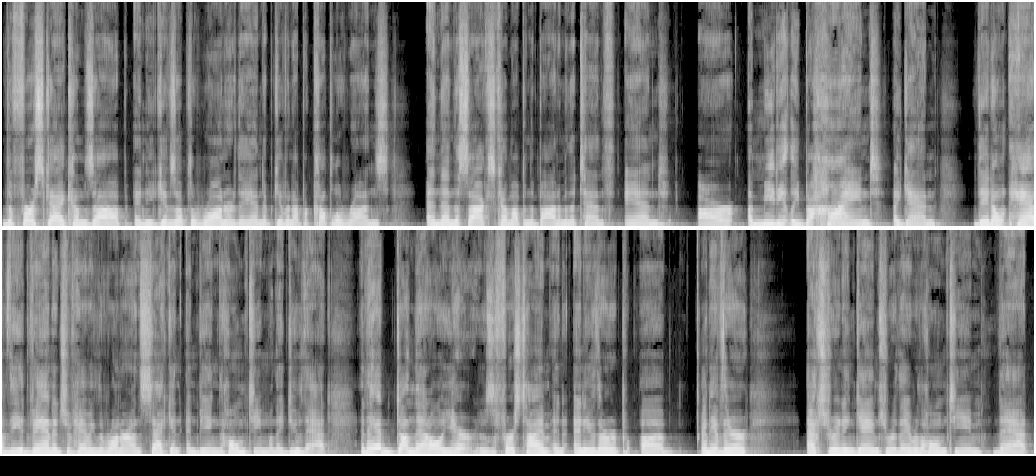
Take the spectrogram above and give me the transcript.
the first guy comes up and he gives up the run or they end up giving up a couple of runs and then the Sox come up in the bottom of the 10th and are immediately behind again. They don't have the advantage of having the runner on second and being the home team when they do that. And they hadn't done that all year. It was the first time in any of their uh, any of their extra inning games where they were the home team that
